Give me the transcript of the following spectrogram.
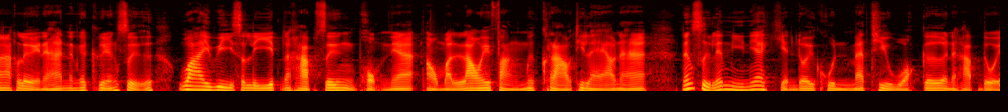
มากๆเลยนะฮะนั่นก็คือหนังสือ Why We Sleep นะครับซึ่งผมเนี่ยเอามาเล่าให้ฟังเมื่อคราวที่แล้วนะฮะหนังสือเล่มนี้เนี่ยเขียนโดยคุณแมทธิววอลเกอร์นะครับโดย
